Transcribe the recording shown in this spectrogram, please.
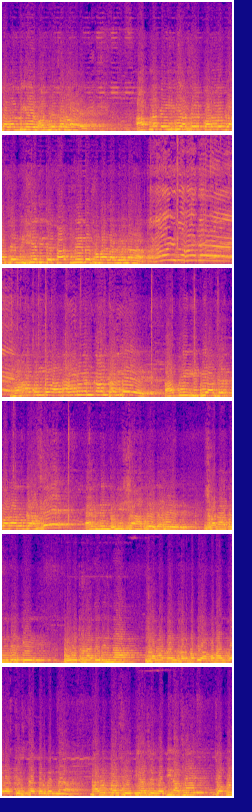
চালার দিকে অগ্রসর হয় আপনাকে ইতিহাসের করার গ্রাসে মিশিয়ে দিতে পাঁচ মিনিটও সময় লাগবে না। মহাকুম্ভ আবাহমান কাল থাকবে। আপনি ইতিহাসের করার গ্রাসে একদিন ধুলিস্বাদ হয়ে যাবেন সনাতনীদেরকে প্ররোচনা দেবেন না, সনাতন ধর্মকে অপমান করার চেষ্টা করবেন না। ভারতবর্ষে ইতিহাসে নজির আছে, যখন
